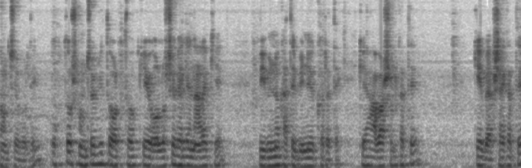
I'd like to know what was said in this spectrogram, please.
সঞ্চয় বলি। উক্ত সঞ্চয়কৃত অর্থ কেউ অলসে ফেলে না রেখে বিভিন্ন খাতে বিনিয়োগ করে থাকে। কেউ আবাসন খাতে কেউ ব্যবসায় খাতে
